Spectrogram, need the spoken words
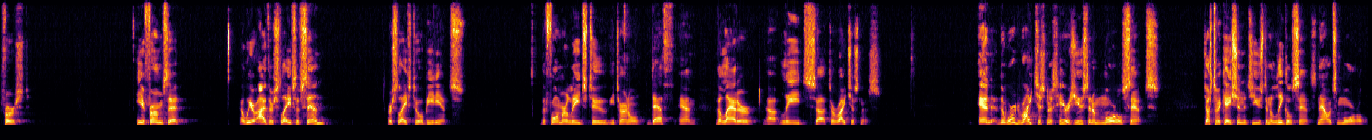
First, he affirms that uh, we are either slaves of sin or slaves to obedience. The former leads to eternal death, and the latter uh, leads uh, to righteousness. And the word righteousness here is used in a moral sense. Justification, it's used in a legal sense. Now it's moral.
